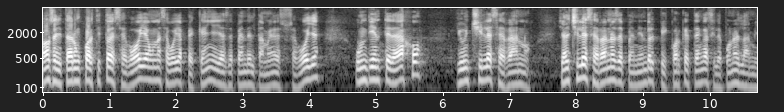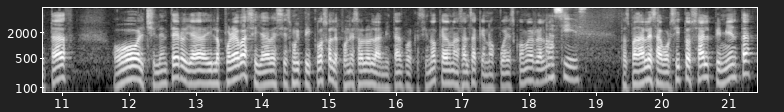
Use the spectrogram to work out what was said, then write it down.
Vamos a necesitar un cuartito de cebolla, una cebolla pequeña, ya depende del tamaño de su cebolla. Un diente de ajo y un chile serrano. Ya el chile serrano es dependiendo del picor que tengas, si le pones la mitad o el chile entero, ya ahí lo pruebas y ya ves si es muy picoso, le pones solo la mitad, porque si no queda una salsa que no puedes comer realmente. Así es. Entonces para darle saborcito, sal, pimienta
